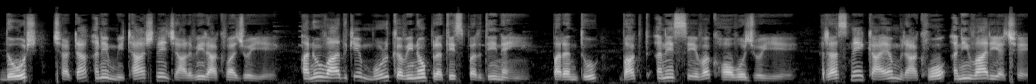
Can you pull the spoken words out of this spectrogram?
દોષ, છટા અને મીઠાશને જાળવી રાખવા જોઈએ. અનુવાદ કે મૂળ કવિનો પ્રતિસ્પર્ધી નહીં, પરંતુ ભક્ત અને સેવક હોવો જોઈએ. રસને કાયમ રાખવો અનિવાર્ય છે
